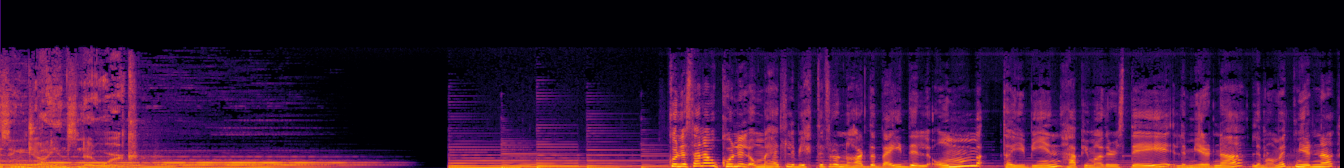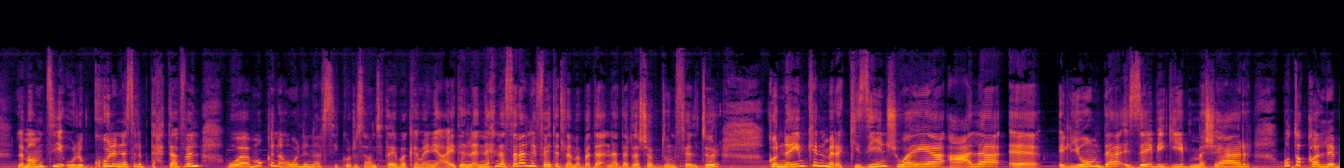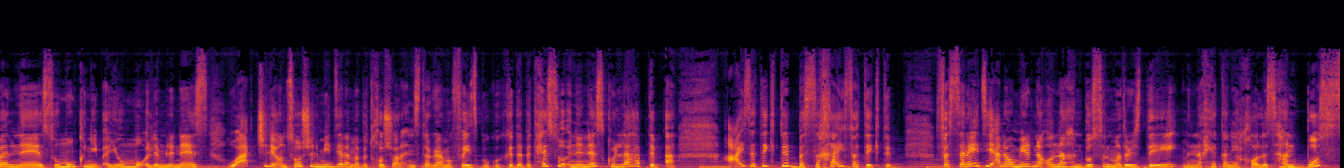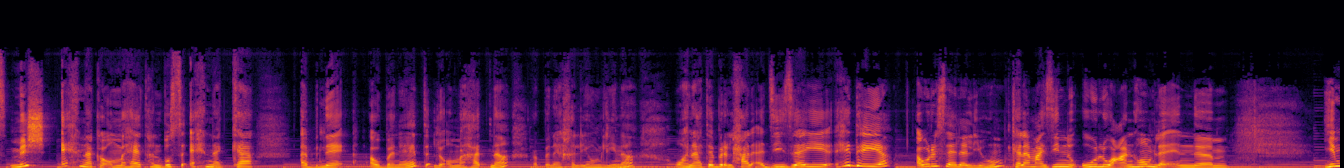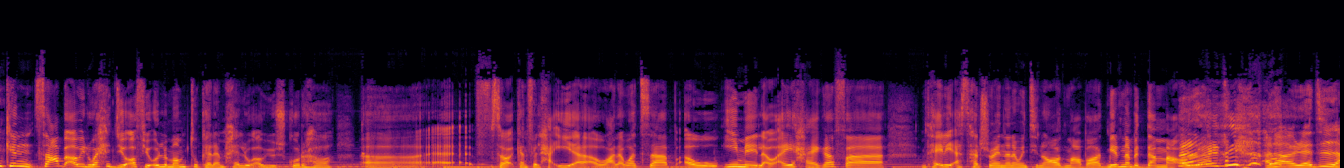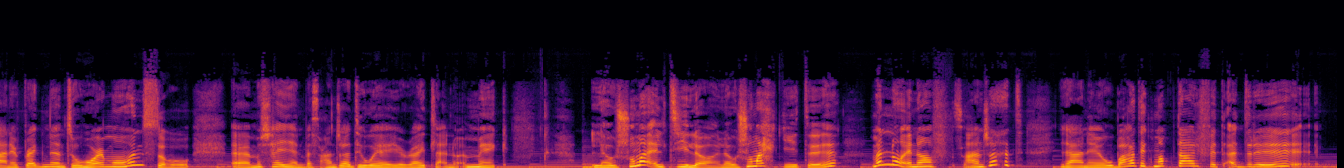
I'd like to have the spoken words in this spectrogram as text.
Rising Giants Network. كل سنة وكل الأمهات اللي بيحتفلوا النهاردة بعيد الأم طيبين happy Mother's Day لميرنا لمامة ميرنا لمامتي ولكل الناس اللي بتحتفل. وممكن أقول لنفسي كل سنة وأنت طيبة كمان يا آيتن لأن إحنا السنة اللي فاتت لما بدأنا دردشة بدون فلتر كنا يمكن مركزين شوية على آه، اليوم ده إزاي بيجيب مشاعر متقلبة لناس وممكن يبقى يوم مؤلم لناس. و actually on social media لما بتخشوا على Instagram و Facebook وكده بتحسوا إن الناس كلها بتبقى عايزة تكتب بس خايفة تكتب. فالسنة دي أنا وميرنا قلنا هنبص ال Mother's Day من ناحية تانية خالص. هنبص مش إحنا كأمهات هنبص إحنا كأبناء أو بنات لأمهاتنا. ربنا يخليهم لينا. وهنعتبر الحلقة دي زي هدية أو رسالة ليهم كلام عايزين نقوله عنهم لأن يمكن صعب قوي الواحد يقف يقول لمامته كلام حلو أو يشكرها آه سواء كان في الحقيقة أو على واتساب أو إيميل أو أي حاجة فمتهيألي أسهل شوية إن أنا وأنتي نقعد مع بعض. ميرنا بتدمع already أنا already يعني pregnant و hormones so مش هين بس عن جد هو you're right لأنه أمك لو شو ما قلتي لها لو شو ما حكيتي منه enough عن جد. يعني وبعدك ما بتعرفي تقدري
